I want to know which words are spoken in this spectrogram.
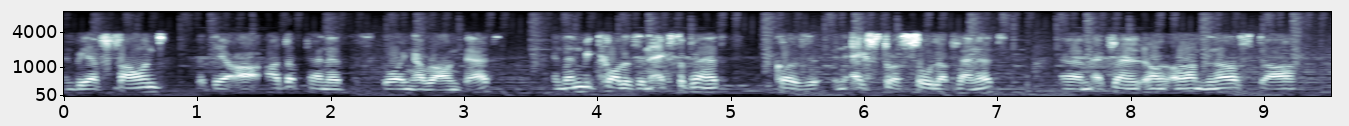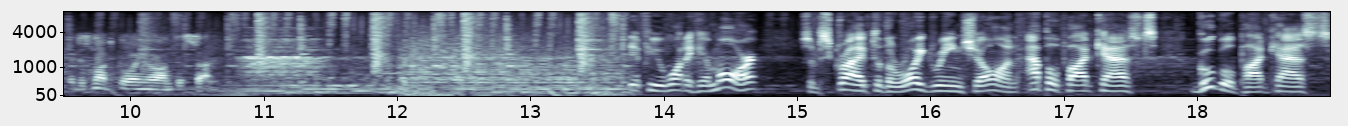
and we have found that there are other planets going around that. And then we call it an exoplanet because an extra solar planet, um, a planet around another star that is not going around the sun. If you want to hear more, subscribe to The Roy Green Show on Apple Podcasts, Google Podcasts,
